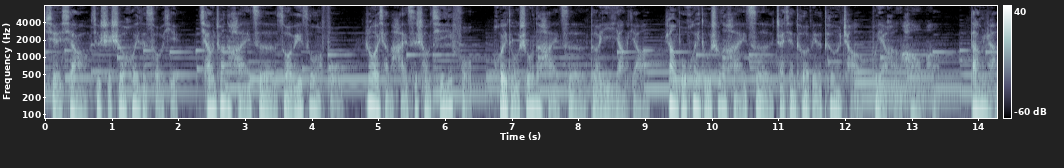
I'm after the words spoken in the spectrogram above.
学校就是社会的缩影，强壮的孩子作威作福，弱小的孩子受欺负，会读书的孩子得意洋洋。让不会读书的孩子展现特别的特长，不也很好吗？当然，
